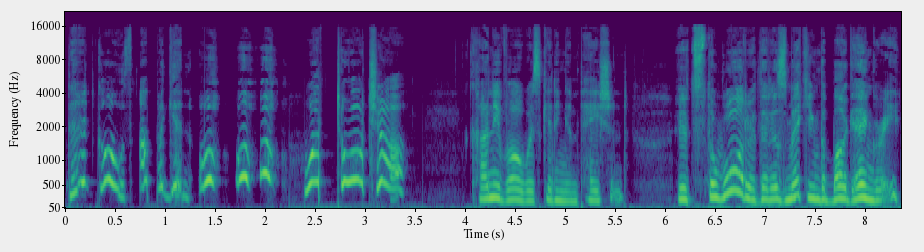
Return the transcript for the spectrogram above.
There it goes, up again. Oh, torture! Caniveau was getting impatient. It's the water that is making the bug angry.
